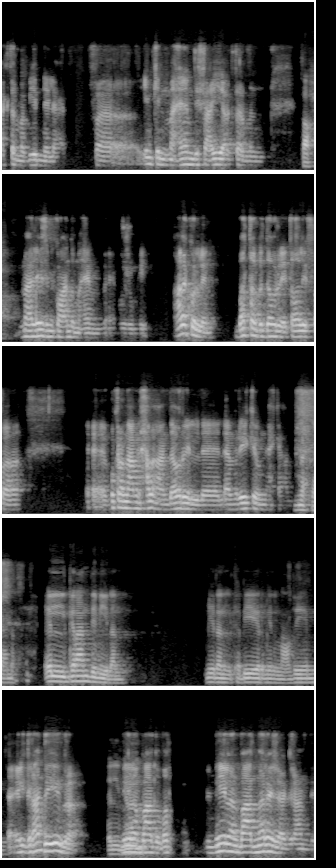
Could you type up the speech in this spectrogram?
أكثر ما بيبني لعب فيمكن مهام دفاعية أكثر من صح. ما لازم يكون عنده مهام هجومية. على كل بطل بالدوري الإيطالي ف آه، بكرة بنعمل حلقة عن الدوري ال- الأمريكي وبنحكي عنه. نحكي عنه. الجراندي ميلان. ميلان الكبير ميلان العظيم. الجراندي ايبرا ميلان بعده بطل. ميلان بعد ما رجع grande.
